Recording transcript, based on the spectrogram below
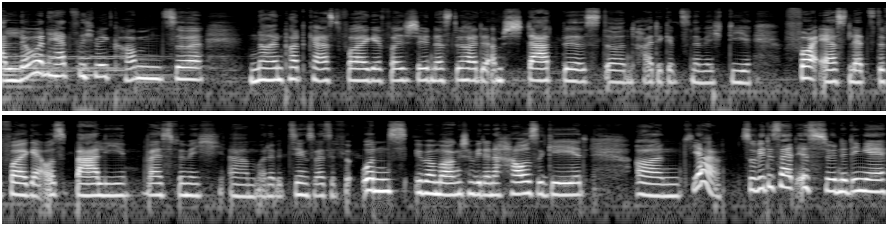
Hallo und herzlich willkommen zur neuen Podcast-Folge. Voll schön, dass du heute am Start bist. Und heute gibt es nämlich die vorerst letzte Folge aus Bali, weil es für mich ähm, oder beziehungsweise für uns übermorgen schon wieder nach Hause geht. Und ja, so wie das halt ist, schöne Dinge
